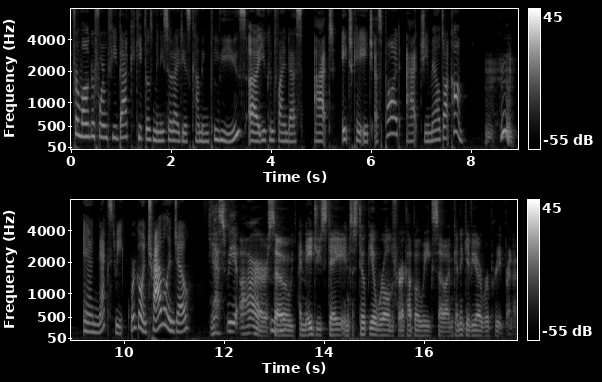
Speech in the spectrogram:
For longer form feedback, keep those mini-sode ideas coming, please. Uh, you can find us at HKHSPod at gmail.com. hmm And next week, we're going traveling, Joe. Yes, we are. So I made you stay in Dystopia World for a couple of weeks, so I'm going to give you a reprieve, Brenna.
